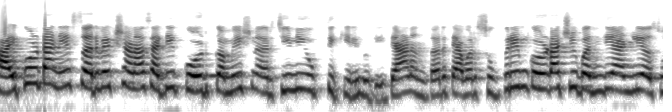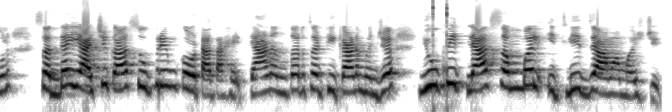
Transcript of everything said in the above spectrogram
हायकोर्टाने सर्वेक्षणासाठी कोर्ट कमिशनरची नियुक्ती केली होती. त्यानंतर त्यावर सुप्रीम कोर्टाची बंदी आणली असून सध्या याचिका सुप्रीम कोर्टात आहे. त्यानंतरचं ठिकाण म्हणजे युपीतल्या संबल इथली जामा मस्जिद.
